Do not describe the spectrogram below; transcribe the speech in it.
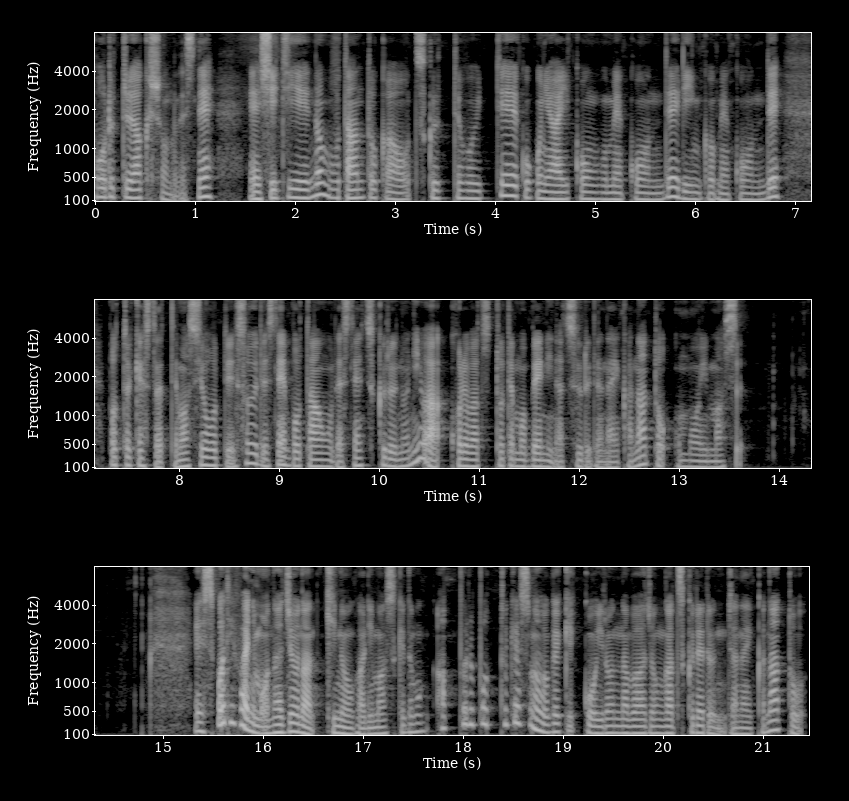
コールトゥアクションのですね、CTA のボタンとかを作っておいて、ここにアイコンを埋め込んで、リンクを埋め込んで、ポッドキャストやってますよっていう、そういうですね、ボタンをですね、作るのには、これはとても便利なツールではないかなと思います。え Spotify にも同じような機能がありますけども、Apple Podcast の方が結構いろんなバージョンが作れるんじゃないかなと。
